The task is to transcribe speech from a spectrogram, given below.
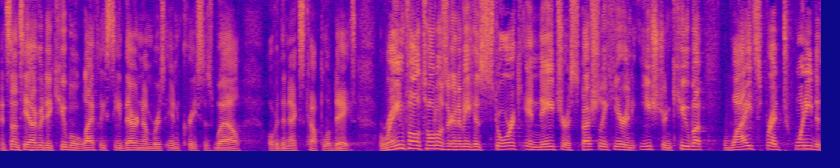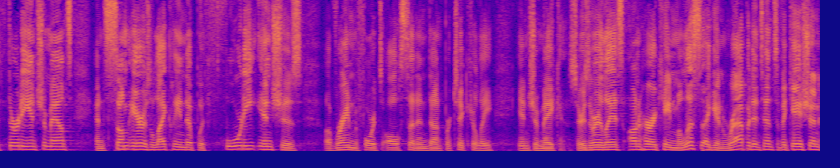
and Santiago de Cuba will likely see their numbers increase as well over the next couple of days. Rainfall totals are going to be historic in nature, especially here in eastern Cuba. Widespread 20 to 30 inch amounts, and some areas will likely end up with 40 inches of rain before it's all said and done, particularly in Jamaica. So here's the very latest on Hurricane Melissa. Again, rapid intensification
